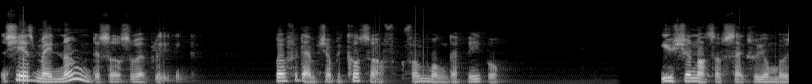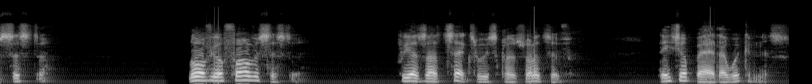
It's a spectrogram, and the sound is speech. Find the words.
and she has made known the source of her bleeding. Both of them shall be cut off from among their people. You shall not have sex with your mother's sister, nor of your father's sister, for he has had sex with his close relative. They shall bear their wickedness.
